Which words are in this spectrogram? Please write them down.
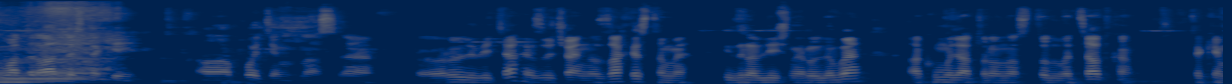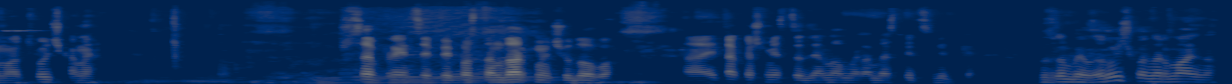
квадратис такий. А Потім у нас е, рульові тяги, звичайно, з захистами, гідравлічне рульове. Акумулятор у нас 120 з такими от ручками. Все, в принципі, по стандартну чудово. І також місце для номера без підсвітки. Зробили ручку нормально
